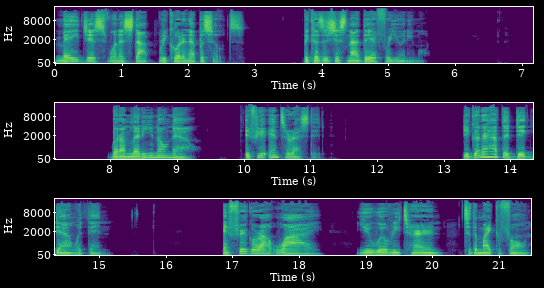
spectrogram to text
may just want to stop recording episodes because it's just not there for you anymore. But I'm letting you know now if you're interested, you're going to have to dig down within and figure out why you will return to the microphone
